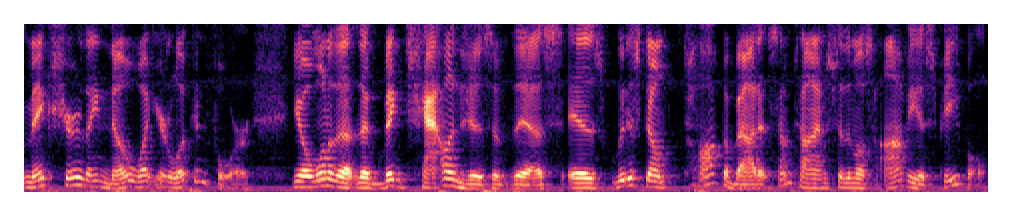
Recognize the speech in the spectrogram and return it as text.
make sure they know what you're looking for. You know, one of the, the big challenges of this is we just don't talk about it sometimes to the most obvious people.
